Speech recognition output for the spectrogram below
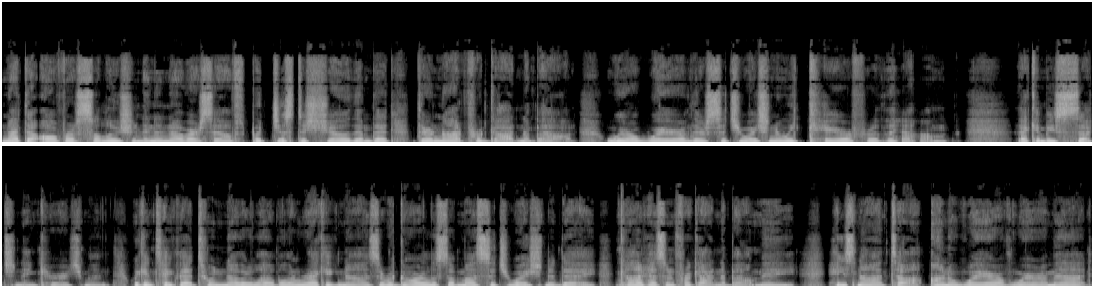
Not to offer a solution in and of ourselves, but just to show them that they're not forgotten about. We're aware of their situation and we care for them. That can be such an encouragement. We can take that to another level and recognize that regardless of my situation today, God hasn't forgotten about me. He's not uh, unaware of where I'm at,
